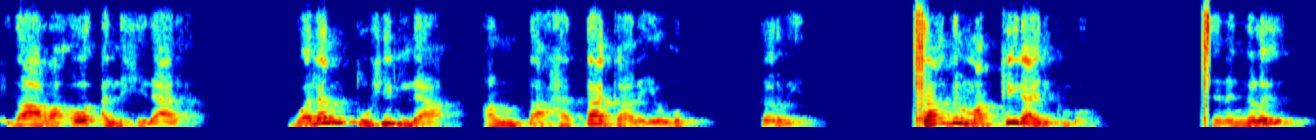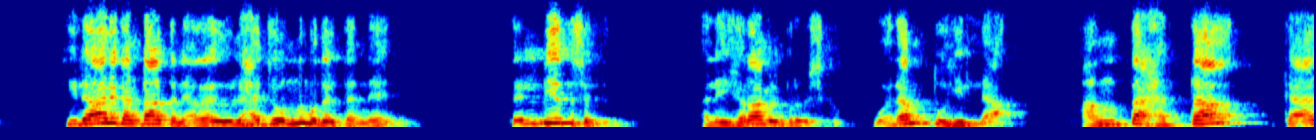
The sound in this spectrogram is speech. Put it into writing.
ഇതാ റഅ അൽ ഹിലാല വലം തുഹില്ല അന്ത ഹത്താക്കാന യൗമു തെറിയ താങ്കൾ മക്കയിലായിരിക്കുമ്പോൾ ജനങ്ങൾ ഹിലാൽ കണ്ടാൽ തന്നെ അതായത് ഉൽഹജ് ഒന്ന് മുതൽ തന്നെ തെൽബിയത് ചൊല്ലും അല്ലെ ഇഹ്റാമിൽ പ്രവേശിക്കും. വലം തുഹില്ല അന്ത ഹത്ത കാന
